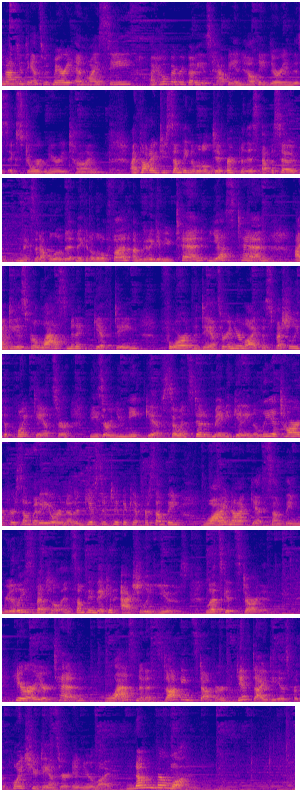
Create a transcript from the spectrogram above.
welcome back to Dance with Mary NYC. I hope everybody is happy and healthy during this extraordinary time. I thought I'd do something a little different for this episode, mix it up a little bit, make it a little fun. I'm going to give you 10, yes 10, ideas for last minute gifting for the dancer in your life, especially the pointe dancer. These are unique gifts. So instead of maybe getting a leotard for somebody or another gift certificate for something, why not get something really special and something they can actually use? Let's get started. Here are your 10 last minute stocking stuffer gift ideas for the pointe shoe dancer in your life. Number one,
